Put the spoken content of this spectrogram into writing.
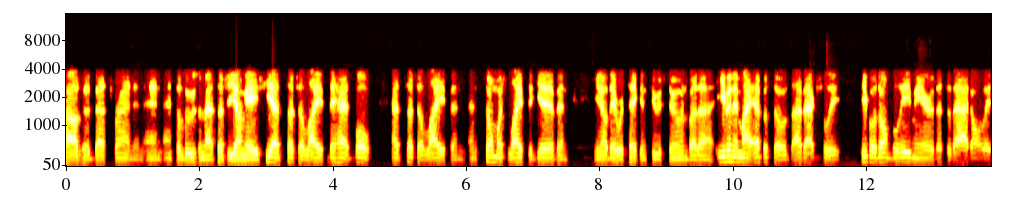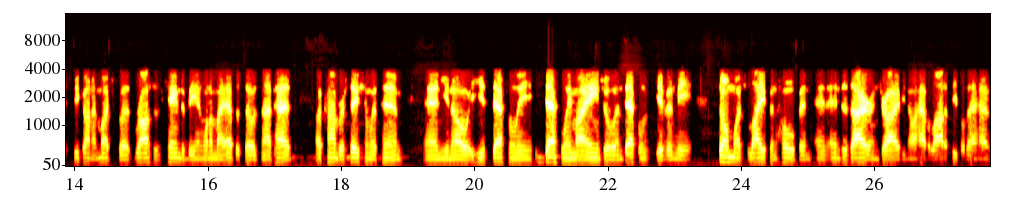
childhood best friend. And and and to lose him at such a young age, he had such a life. They had both had such a life and and so much life to give, and you know they were taken too soon. But uh, even in my episodes, I've actually people don't believe me or this or that. I don't really speak on it much, but Ross has came to be in one of my episodes, and I've had a conversation with him, and you know he's definitely definitely my angel, and definitely given me so much life and hope and, and, and desire and drive. You know, I have a lot of people that have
